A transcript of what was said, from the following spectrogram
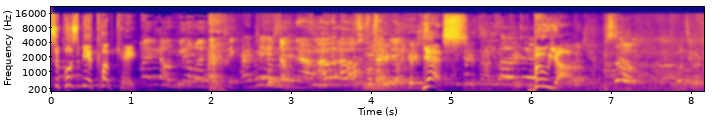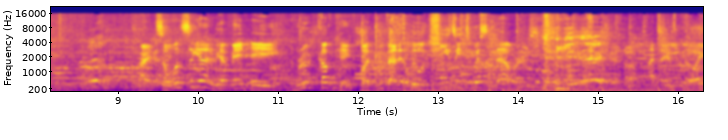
It's supposed to be a cupcake. But Filipino authentic. I Potato. tasted it now. I, I was expecting. Yes. Booyah. So, one, two, or Alright, so once again, we have made a root cupcake, but we've added a little cheesy twist in ours. Yeah! I'd say it's quite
